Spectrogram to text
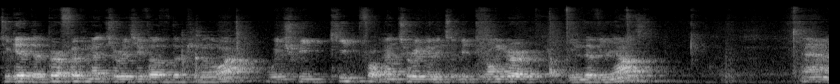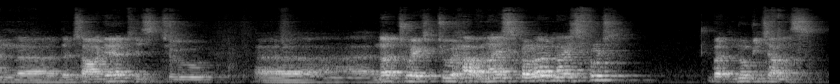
to get the perfect maturity of the Pinot Noir, which we keep for maturing a little bit longer in the vineyard. And uh, the target is to uh, not to, to have a nice color, nice fruit, but no bitterness.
